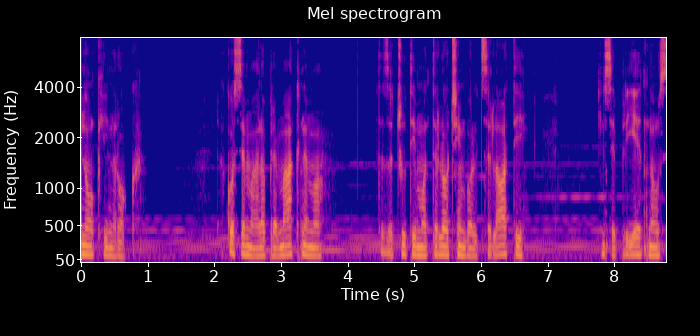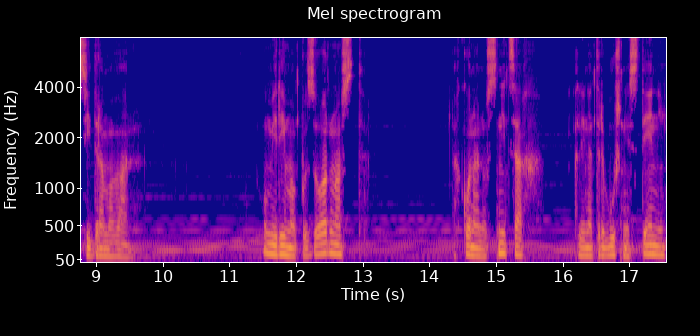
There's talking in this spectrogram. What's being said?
nog in rok. Lahko se malo premaknemo, da začutimo telo čim bolj celoti in se prijetno usidramo van. Umirimo pozornost, lahko na nosnicah ali na trebušni steni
